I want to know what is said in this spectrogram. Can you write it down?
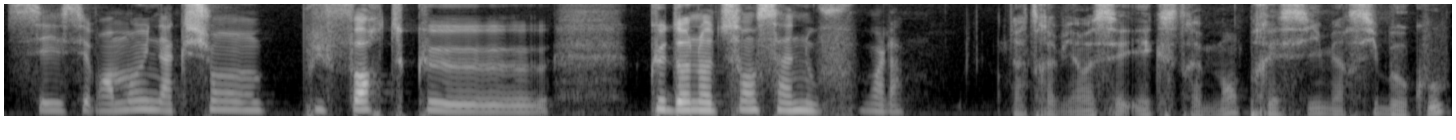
C'est vraiment une action plus forte que, que dans notre sens à nous. Voilà. Ah, très bien, c'est extrêmement précis, merci beaucoup.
